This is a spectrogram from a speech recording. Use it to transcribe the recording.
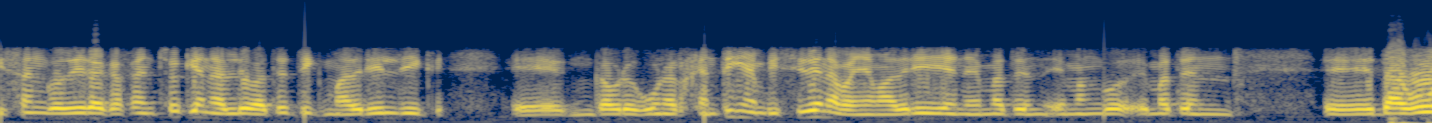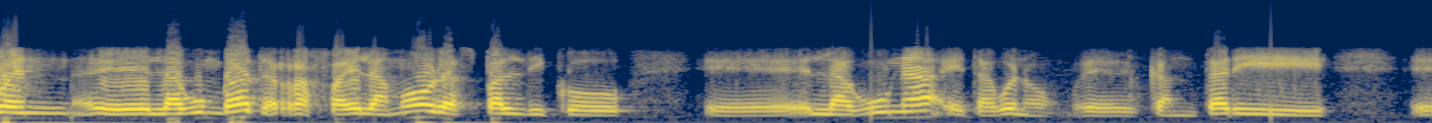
izango dira kafantxokian alde batetik Madrildik e, gaur egun Argentinian bizidena, baina Madrilen ematen, emango, ematen e, dagoen e, lagun bat, Rafael Amor, aspaldiko e, laguna eta bueno, e, kantari e,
